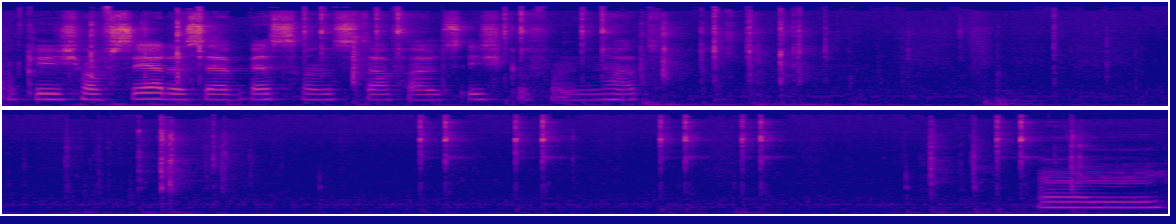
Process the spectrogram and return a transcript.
Okay, ich hoffe sehr, dass er besseren Stuff als ich gefunden hat. Ähm.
